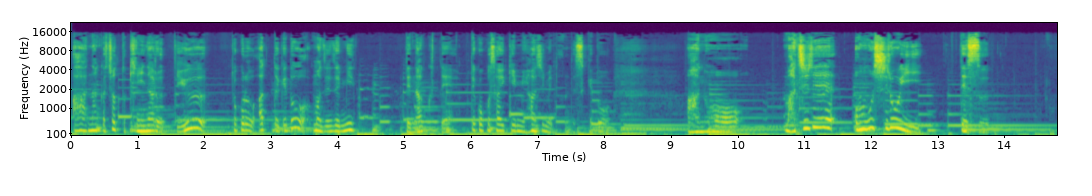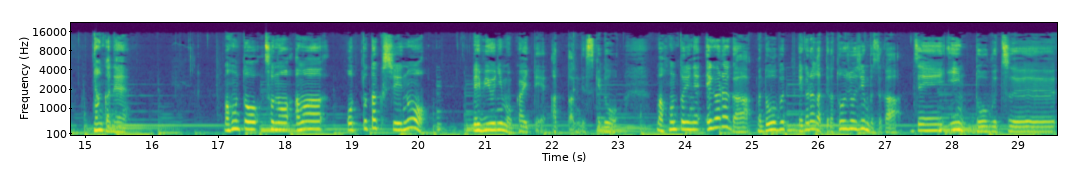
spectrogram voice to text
あなんかちょっと気になるっていうところはあったけど、まあ、全然見てなくてでここ最近見始めたんですけどあのマジで面白いです。なんかねまあ、本当そのアマオットタクシーのレビューにも書いてあったんですけど、まあ、本当にね絵柄が、まあ、動物絵柄がっていうか登場人物が全員動物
